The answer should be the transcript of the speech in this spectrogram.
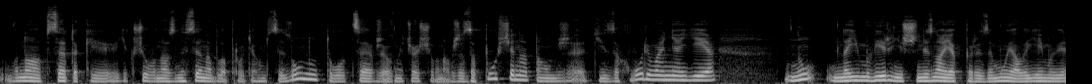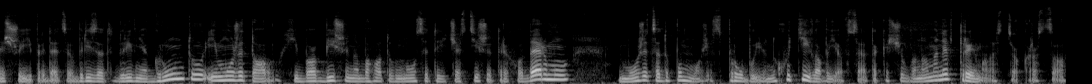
вона все-таки, якщо вона знесена була протягом сезону, то це вже означає, що вона вже запущена, там вже ті захворювання є. Ну, найімовірніше, не знаю, як перезимує, але є ймовірність, що їй прийдеться обрізати до рівня ґрунту, і може так, хіба більше набагато вносити і частіше триходерму. Може, це допоможе. Спробую. Ну, хотіла би я все-таки, щоб вона мене втрималась, ця краса.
